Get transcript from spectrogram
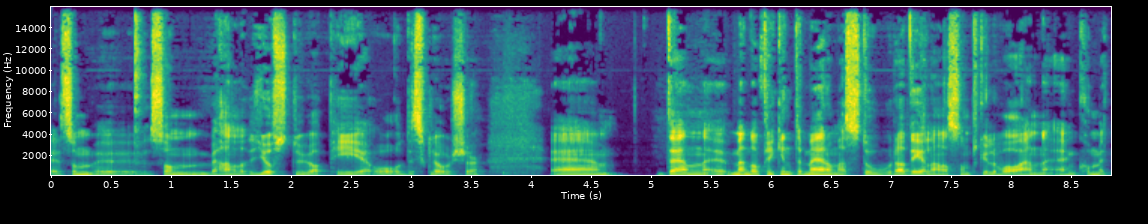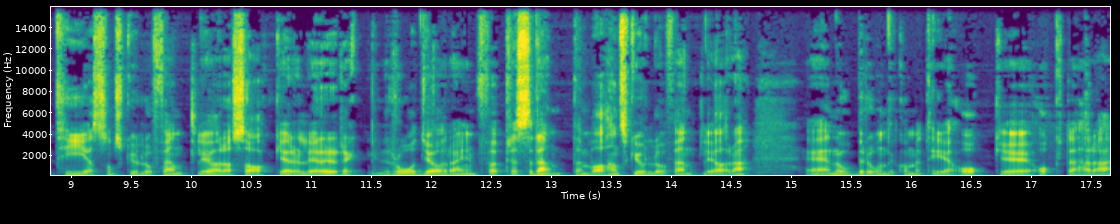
eh, som, eh, som behandlade just UAP och disclosure. Den, men de fick inte med de här stora delarna som skulle vara en, en kommitté som skulle offentliggöra saker eller rådgöra inför presidenten vad han skulle offentliggöra. En oberoende kommitté och, och det här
